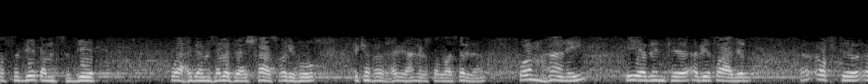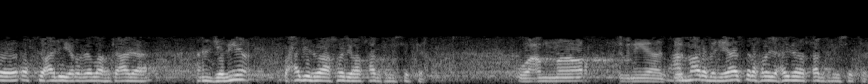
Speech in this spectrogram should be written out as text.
الصديقة من الصديق واحدة من سبعة أشخاص عرفوا بكثرة الحديث عن النبي صلى الله عليه وسلم وأم هاني هي بنت أبي طالب أخت أخت علي رضي الله تعالى عن الجميع وحديثها أخرجه أصحاب في الستة. وعمار بن ياسر عمار بن ياسر أخرج حديثه أصحاب في الستة.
